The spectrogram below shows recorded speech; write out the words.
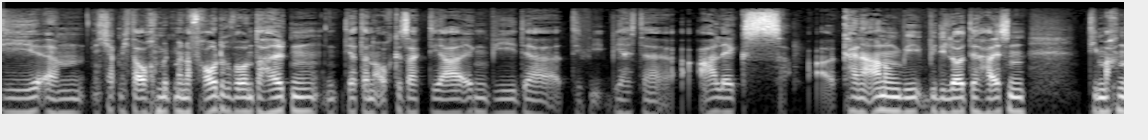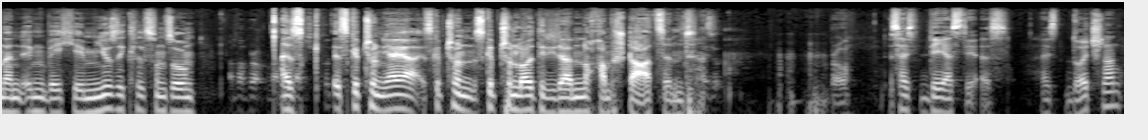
die, ähm, ich habe mich da auch mit meiner Frau drüber unterhalten. Die hat dann auch gesagt, ja, irgendwie der, die, wie, wie heißt der, Alex, keine Ahnung, wie, wie die Leute heißen, die machen dann irgendwelche Musicals und so. Also es, es gibt schon, ja, ja, es gibt schon, es gibt schon Leute, die dann noch am Start sind. Also, Bro, es heißt DSDS. Heißt Deutschland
